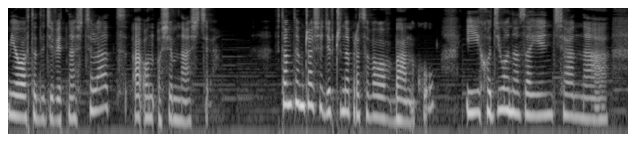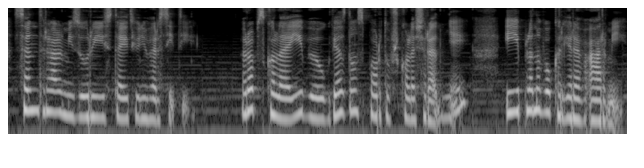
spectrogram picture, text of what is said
Miała wtedy 19 lat, a on 18. W tamtym czasie dziewczyna pracowała w banku i chodziła na zajęcia na Central Missouri State University. Rob z kolei był gwiazdą sportu w szkole średniej i planował karierę w armii.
